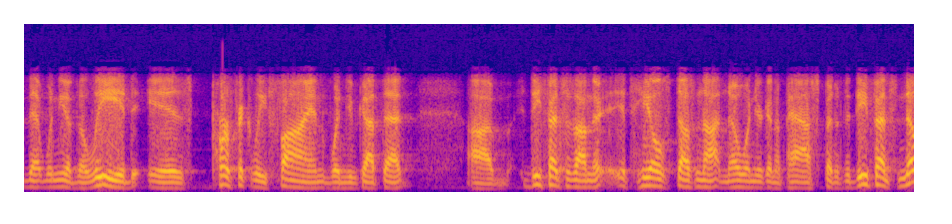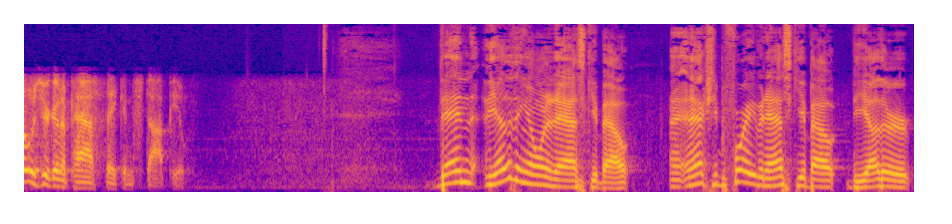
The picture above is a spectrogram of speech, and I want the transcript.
that when you have the lead is perfectly fine when you've got that uh, defense is on their, its heels, does not know when you're going to pass. But if the defense knows you're going to pass, they can stop you. Then the other thing I wanted to ask you about, and actually before I even ask you about the other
